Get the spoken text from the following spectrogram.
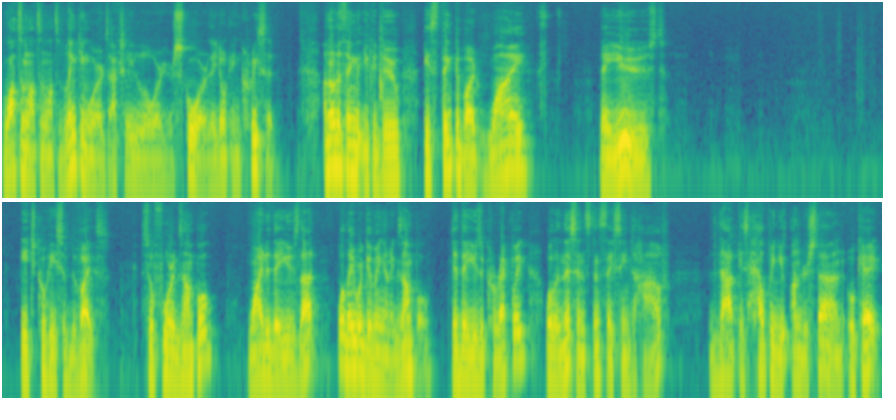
lots and lots and lots of linking words actually lower your score. They don't increase it. Another thing that you could do is think about why they used each cohesive device. So for example, why did they use that? Well, they were giving an example. Did they use it correctly? Well, in this instance, they seem to have that is helping you understand, okay,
